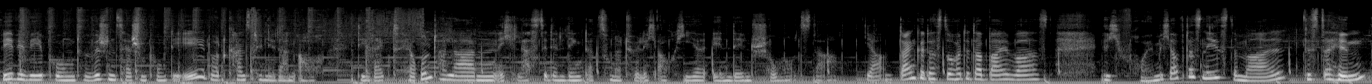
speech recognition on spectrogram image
www.visionsession.de. Dort kannst du ihn dir dann auch direkt herunterladen. Ich lasse dir den Link dazu natürlich auch hier in den Shownotes da. Ja, danke, dass du heute dabei warst. Ich freue mich auf das nächste Mal. Bis dahin,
